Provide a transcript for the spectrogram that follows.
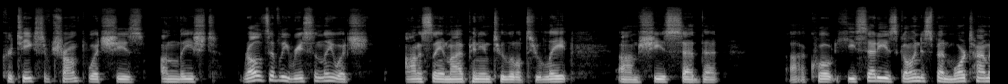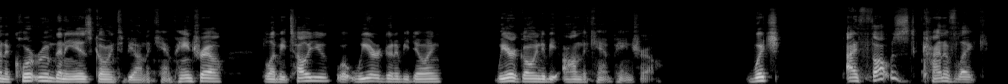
critiques of Trump, which she's unleashed relatively recently, which honestly, in my opinion, too little, too late. Um, she's said that, uh, quote, he said he's going to spend more time in a courtroom than he is going to be on the campaign trail. But let me tell you what we are going to be doing. We are going to be on the campaign trail, which I thought was kind of like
